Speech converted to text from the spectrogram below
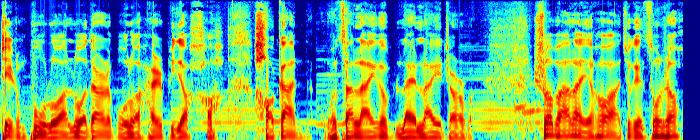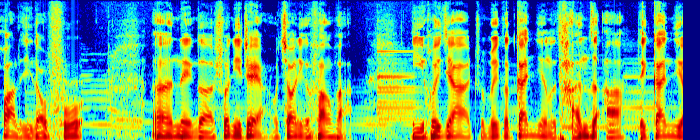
这种部落落单的部落还是比较好好干的。我咱来一个来来一招吧，说完了以后啊，就给宗生画了几道符。呃，那个说你这样，我教你个方法，你回家准备个干净的坛子啊，得干净，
